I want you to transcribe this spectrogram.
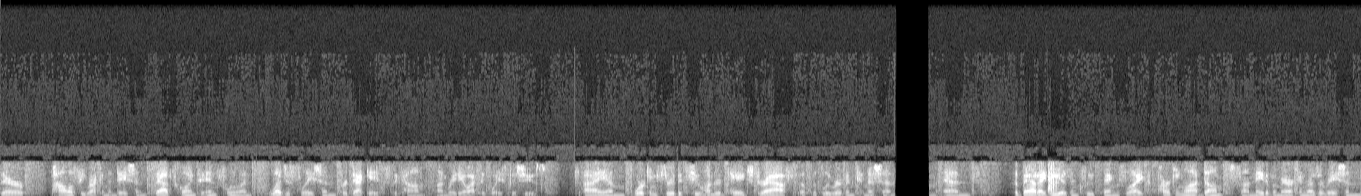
their policy recommendations, that's going to influence legislation for decades to come on radioactive waste issues. I am working through the 200 page draft of the Blue Ribbon Commission, and the bad ideas include things like parking lot dumps on Native American reservations,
